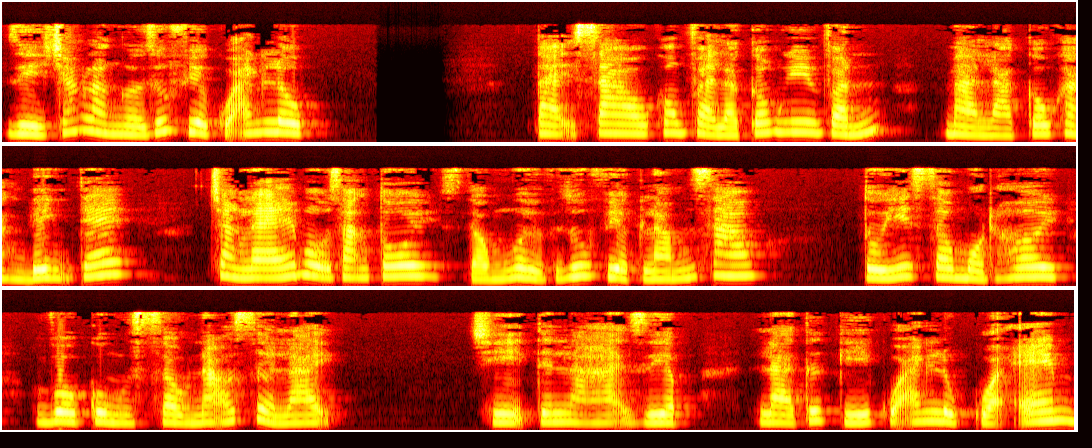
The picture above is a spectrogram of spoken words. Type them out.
gì chắc là người giúp việc của anh Lục. Tại sao không phải là công nghi vấn, mà là câu khẳng định thế? Chẳng lẽ bộ dạng tôi giống người giúp việc lắm sao? Tôi hít sâu một hơi, vô cùng sầu não sửa lại. Chị tên là Hạ Diệp, là thư ký của anh Lục của em.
